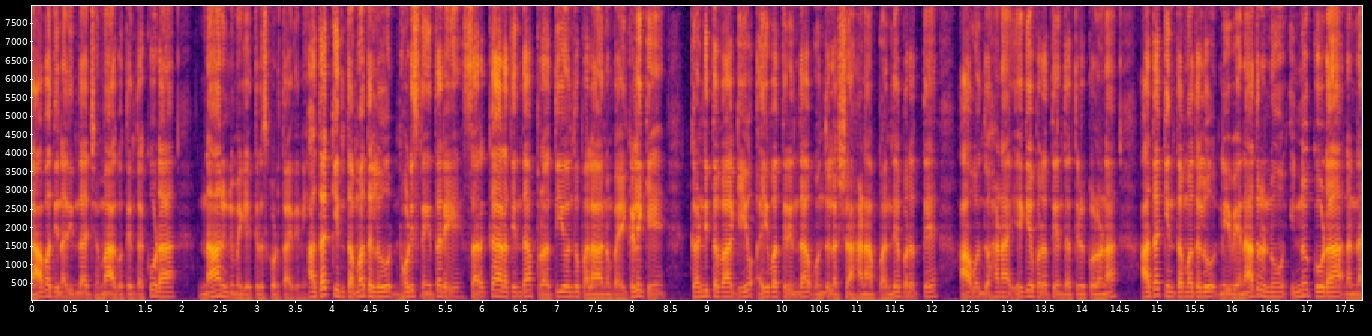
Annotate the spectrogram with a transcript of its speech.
ಯಾವ ದಿನದಿಂದ ಜಮಾ ಆಗುತ್ತೆ ಅಂತ ಕೂಡ ನಾನು ನಿಮಗೆ ತಿಳಿಸ್ಕೊಡ್ತಾ ಇದ್ದೀನಿ. ಅದಕ್ಕಿಂತ ಮೊದಲು ನೋಡಿ ಸ್ನೇಹಿತರೆ, ಸರ್ಕಾರದಿಂದ ಪ್ರತಿಯೊಂದು ಫಲಾನುಭವಿಗಳಿಗೆ ಖಂಡಿತವಾಗಿಯೂ ಐವತ್ತರಿಂದ ಒಂದು ಲಕ್ಷ ಹಣ ಬಂದೇ ಬರುತ್ತೆ. ಆ ಒಂದು ಹಣ ಹೇಗೆ ಬರುತ್ತೆ ಅಂತ ತಿಳ್ಕೊಳ್ಳೋಣ. ಅದಕ್ಕಿಂತ ಮೊದಲು ನೀವೇನಾದ್ರೂ ಇನ್ನೂ ಕೂಡ ನನ್ನ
